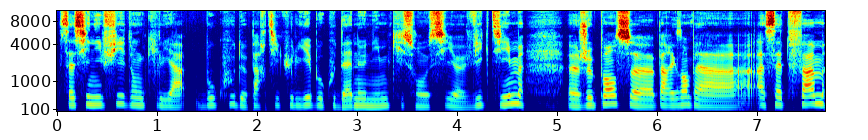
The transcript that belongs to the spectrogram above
Ça signifie donc qu'il y a beaucoup de particuliers, beaucoup d'anonymes qui sont aussi euh, victimes. Euh, je pense euh, par exemple à, cette femme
